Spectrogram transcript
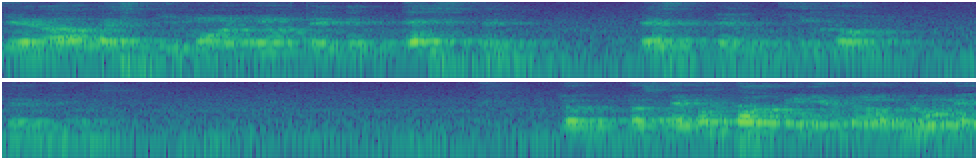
y he dado testimonio de que este es el Hijo de Dios. Los, que hemos estado viniendo los lunes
